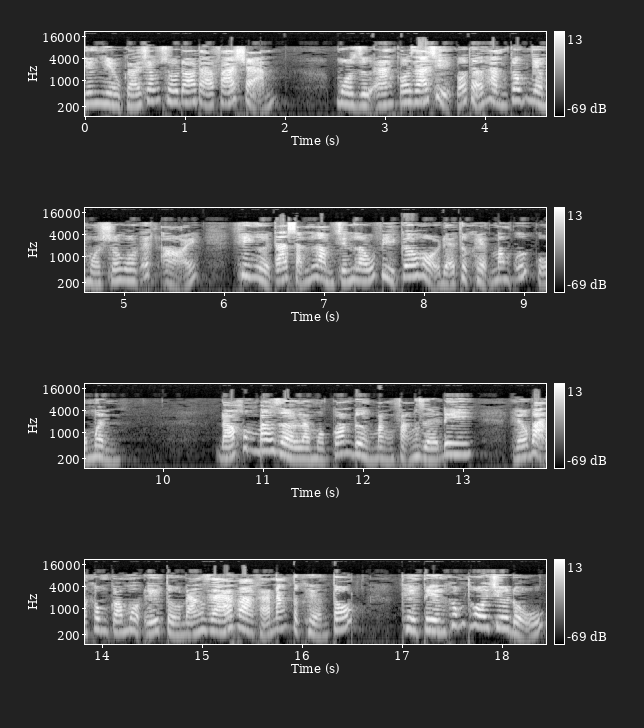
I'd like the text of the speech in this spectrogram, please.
nhưng nhiều cái trong số đó đã phá sản. Một dự án có giá trị có thể thành công nhờ một số vốn ít ỏi, khi người ta sẵn lòng chiến đấu vì cơ hội để thực hiện mong ước của mình. Đó không bao giờ là một con đường bằng phẳng dễ đi. Nếu bạn không có một ý tưởng đáng giá và khả năng thực hiện tốt, thì tiền không thôi chưa đủ.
